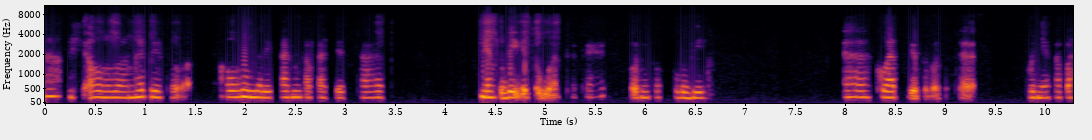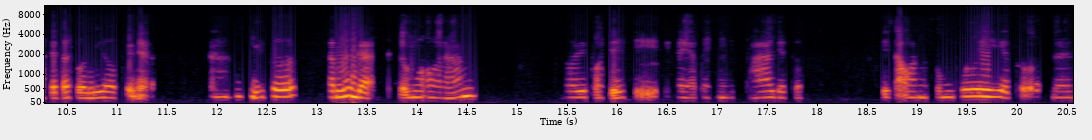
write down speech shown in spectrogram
Ah masya allah banget gitu. Allah memberikan kapasitas yang lebih gitu buat teteh untuk lebih uh, kuat gitu. Maksudnya punya kapasitas lebih punya uh, gitu. Karena nggak semua orang kalau di posisi kayak teknika gitu bisa langsung pulih gitu. Dan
